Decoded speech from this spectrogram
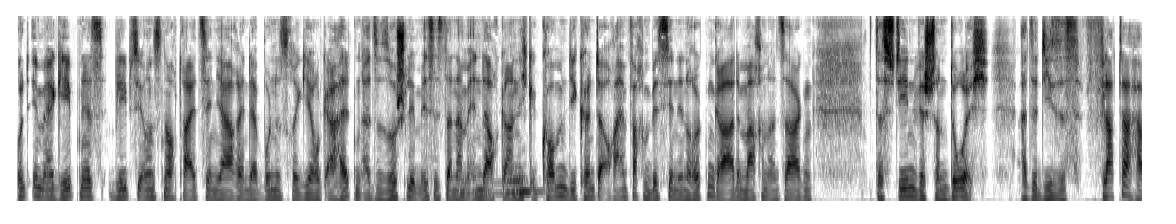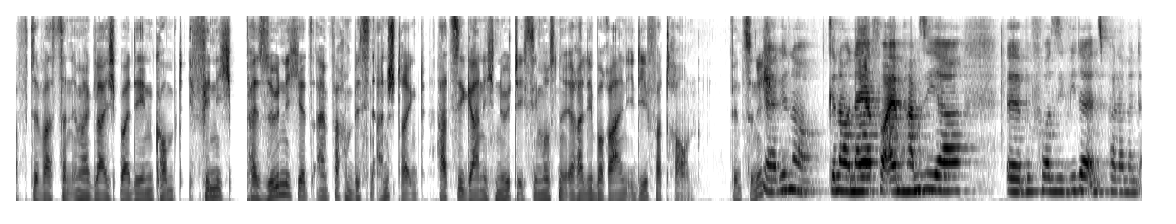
und im Ergebnis blieb sie uns noch 13 Jahre in der Bundesregierung erhalten. Also so schlimm ist es dann am Ende auch gar nicht gekommen. Die könnte auch einfach ein bisschen den Rücken gerade machen und sagen, das stehen wir schon durch. Also dieses Flatterhafte, was dann immer gleich bei denen kommt, finde ich persönlich jetzt einfach ein bisschen anstrengend. Hat sie gar nicht nötig. Sie muss nur ihrer liberalen Idee vertrauen. Findest du nicht? Ja, genau. Genau. Naja, vor allem haben sie ja, äh, bevor sie wieder ins Parlament,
